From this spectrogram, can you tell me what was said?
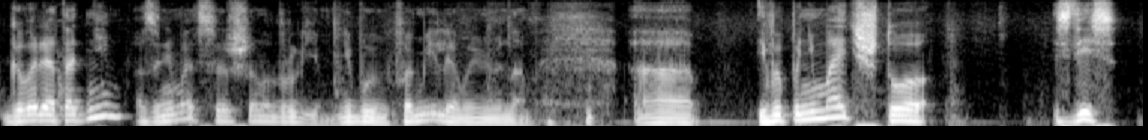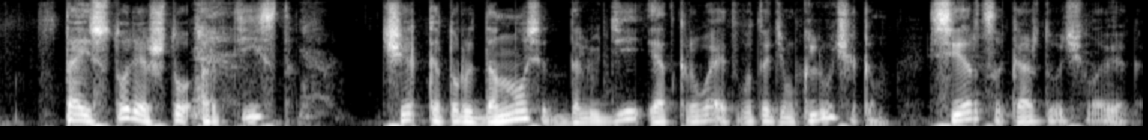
говорят одним, а занимаются совершенно другим. Не будем к фамилиям и именам. А, И вы понимаете, что здесь та история, что артист, человек, который доносит до людей и открывает вот этим ключиком сердце каждого человека.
